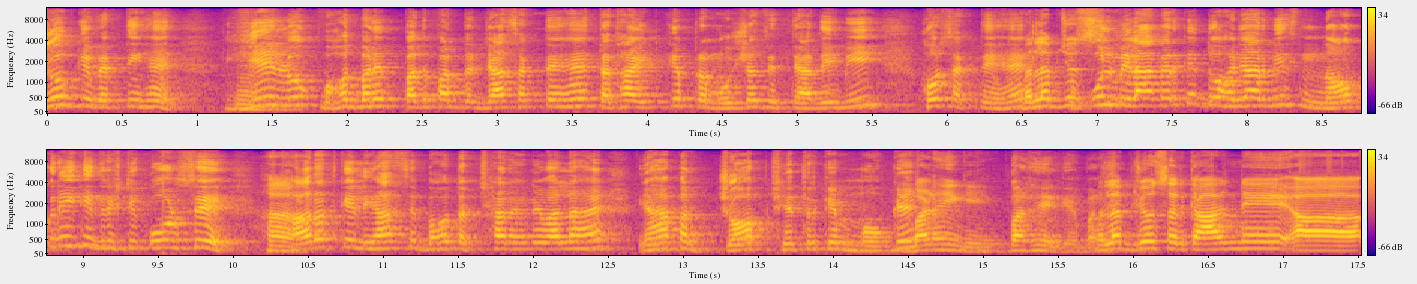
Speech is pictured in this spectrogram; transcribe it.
योग्य व्यक्ति हैं ये लोग बहुत बड़े पद पर जा सकते हैं तथा इनके प्रमोशन इत्यादि भी हो सकते हैं। मतलब जो- तो कुल मिलाकर के 2020 नौकरी के दृष्टिकोण से हाँ। भारत के लिहाज से बहुत अच्छा रहने वाला है। यहाँ पर जॉब क्षेत्र के मौके बढ़ेंगे। बढ़ेंगे बढ़ेंगे। मतलब जो सरकार ने आ,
